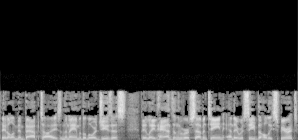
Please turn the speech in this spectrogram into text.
they had only been baptized in the name of the Lord Jesus. They laid hands on them, verse 17, and they received the Holy Spirit.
